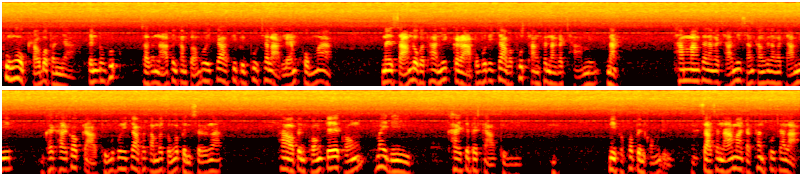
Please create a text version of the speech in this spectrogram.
ผู้โง่เขลาบปัญญา เป็นพระพุทธ ศาสนาเป็นคำสอนพระพุทธเจ้าที่เป็นผู้ฉลาดแหลมคมมาก ในสามโลกธาตุนี้กราบพระพุทธเจ้าว่าพุทธังสนังกระฉามิหนักธรรมังสนังกระฉามิสังขังสนังกระฉามิใครๆก็กล่าวถึงพระพุทธเจ้าพระธรรมพระสงฆ์ว่าเป็นสรณะ ถ้าเป็นของเจ๊ของไม่ดี ใครจะไปกล่าวถึง นี่ก็เพราะเป็นของดี ศาสนามาจากท่านผู้ฉลาด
